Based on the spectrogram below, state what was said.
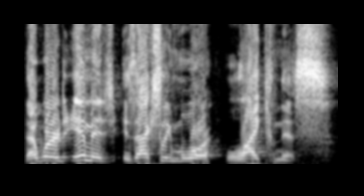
That word image is actually more likeness.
